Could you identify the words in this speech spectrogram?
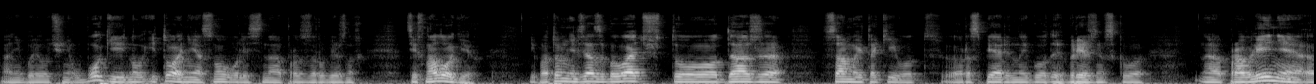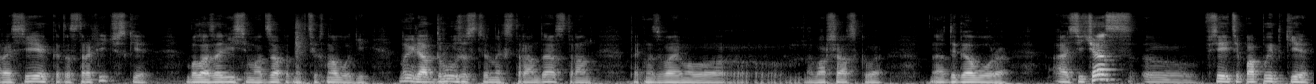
Они были очень убогие, но и то они основывались на просто зарубежных технологиях. И потом нельзя забывать, что даже в самые такие вот распиаренные годы брежневского э, правления Россия катастрофически была зависима от западных технологий, ну или от дружественных стран, да, стран так называемого э, Варшавского э, договора. А сейчас э, все эти попытки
